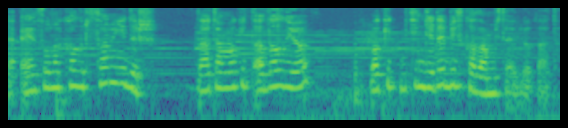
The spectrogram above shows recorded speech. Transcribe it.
Ya en sona kalırsam iyidir. Zaten vakit azalıyor. Vakit bitince de biz kazanmış sayılıyor zaten.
